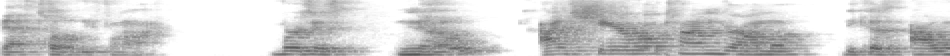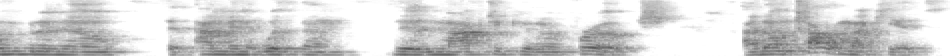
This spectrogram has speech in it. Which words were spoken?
That's totally fine. Versus, no, I share real time drama because I want people to know that I'm in it with them. This is my particular approach. I don't talk with my kids.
